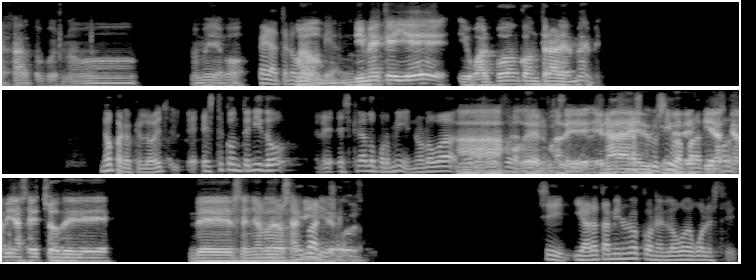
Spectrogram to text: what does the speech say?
Harto, pues no, no me llegó. Te lo voy a Bueno, enviar. dime que ye, igual puedo encontrar el meme. No, pero que lo he hecho- este contenido Es creado por mí, no lo va, no ah, va a hacer fuera joder, vale. Era el exclusiva que para ti, que habías hecho de del Señor de los Anillos. Sí, y ahora también uno con el logo de Wall Street.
